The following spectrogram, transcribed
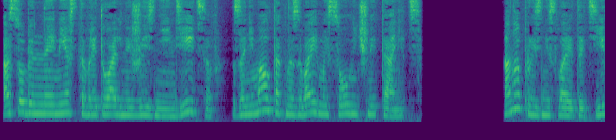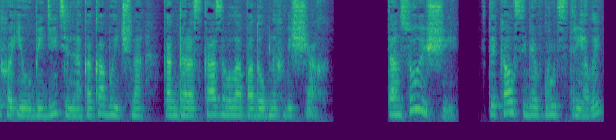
Особенное место в ритуальной жизни индейцев занимал так называемый солнечный танец. Она произнесла это тихо и убедительно, как обычно, когда рассказывала о подобных вещах. Танцующий втыкал себе в грудь стрелы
